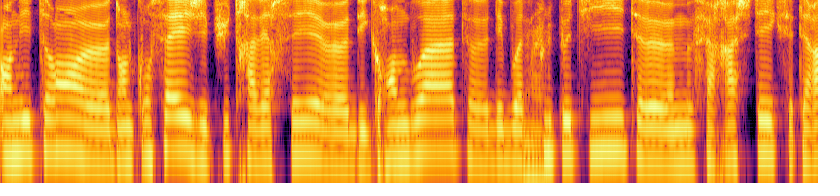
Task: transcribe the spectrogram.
En étant euh, dans le conseil, j'ai pu traverser euh, des grandes boîtes, des boîtes plus petites, me faire racheter, etc.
